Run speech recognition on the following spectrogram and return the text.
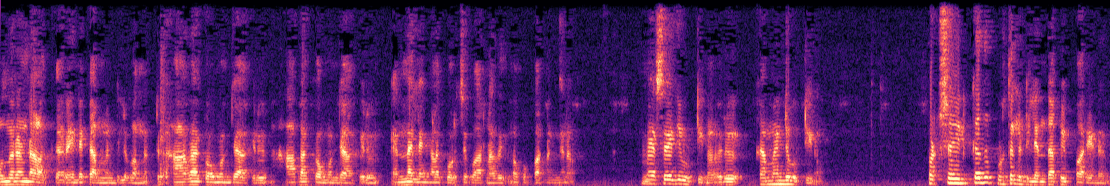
ഒന്ന് രണ്ട് ആൾക്കാർ എന്റെ കമന്റിൽ വന്നിട്ട് ഹാദാ കോമുൻ ജാഹലുൻ ഹാദാ കോമുൻ ജാഹലുൻ എന്നല്ല നിങ്ങളെ കുറിച്ച് പറഞ്ഞത് എന്നൊക്കെ പറഞ്ഞ് ഇങ്ങനെ മെസ്സേജ് കുട്ടിനോ ഒരു കമന്റ് വിട്ടിരുന്നു പക്ഷെ എനിക്കത് പിടുത്തം കിട്ടില്ല എന്താ ഈ പറയണത്?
